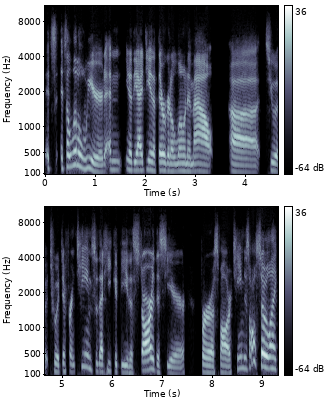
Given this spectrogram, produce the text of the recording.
it's it's a little weird, and you know, the idea that they were going to loan him out uh, to a, to a different team so that he could be the star this year for a smaller team is also like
